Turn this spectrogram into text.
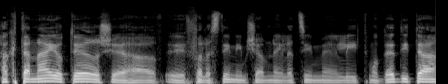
הקטנה יותר שהפלסטינים שם נאלצים להתמודד איתה.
